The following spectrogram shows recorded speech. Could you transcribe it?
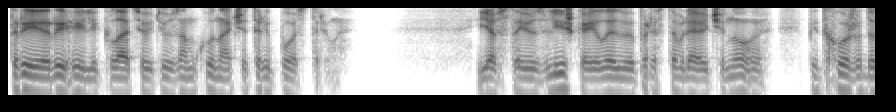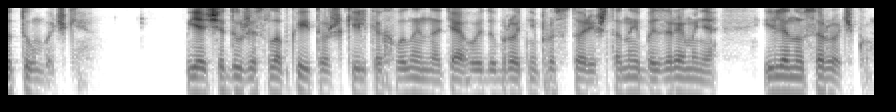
Три ригелі клацають у замку, наче три постріли. Я встаю з ліжка і, ледве переставляючи ноги, підходжу до тумбочки. Я ще дуже слабкий, тож кілька хвилин натягую добротні просторі штани без ременя і ляну сорочку.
